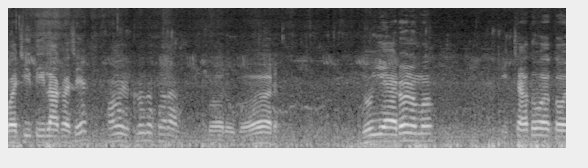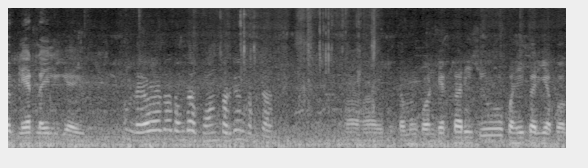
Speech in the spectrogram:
પછી ત્રી લાખ હશે હા એટલો તો ખરા. બરોબર. જોઈએ હેડો ને અમે ઈચ્છા તો હોય કે હવે ફ્લેટ લઈ લઈએ લેવા તો તમને ફોન કરજો ને તમને હા હા એટલે તો તમને કોન્ટેક્ટ કરીશું પછી કરીએ પગ.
